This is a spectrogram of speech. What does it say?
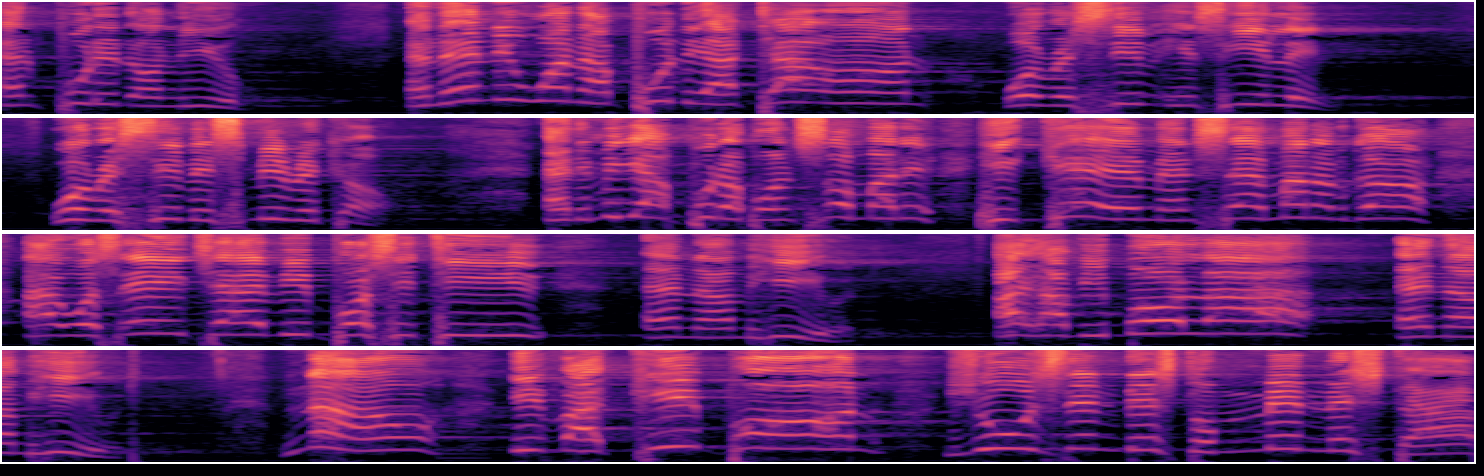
and put it on you. And anyone I put the attire on will receive his healing, will receive his miracle. And immediately I put upon somebody, he came and said, Man of God, I was HIV positive and I'm healed. I have Ebola and I'm healed. Now, if I keep on using this to minister,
